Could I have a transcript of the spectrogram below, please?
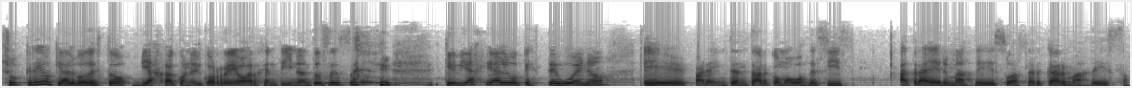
yo creo que algo de esto viaja con el correo argentino, entonces que viaje algo que esté bueno eh, para intentar, como vos decís, atraer más de eso, acercar más de eso.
